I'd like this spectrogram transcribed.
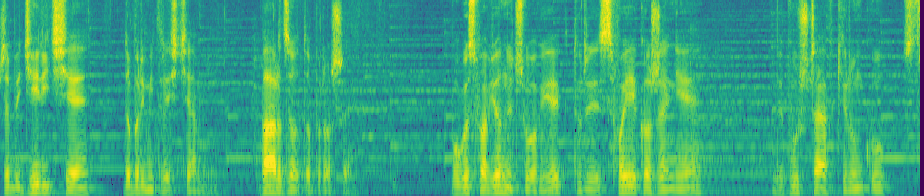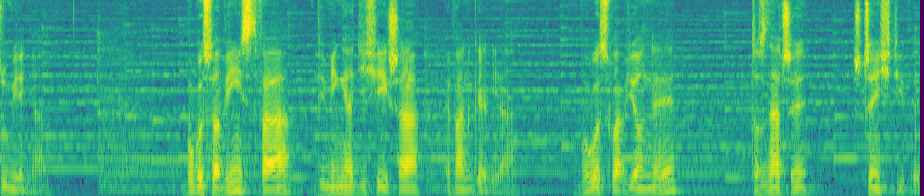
żeby dzielić się dobrymi treściami. Bardzo o to proszę. Błogosławiony człowiek, który swoje korzenie wypuszcza w kierunku strumienia. Błogosławieństwa wymienia dzisiejsza Ewangelia. Błogosławiony to znaczy szczęśliwy.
